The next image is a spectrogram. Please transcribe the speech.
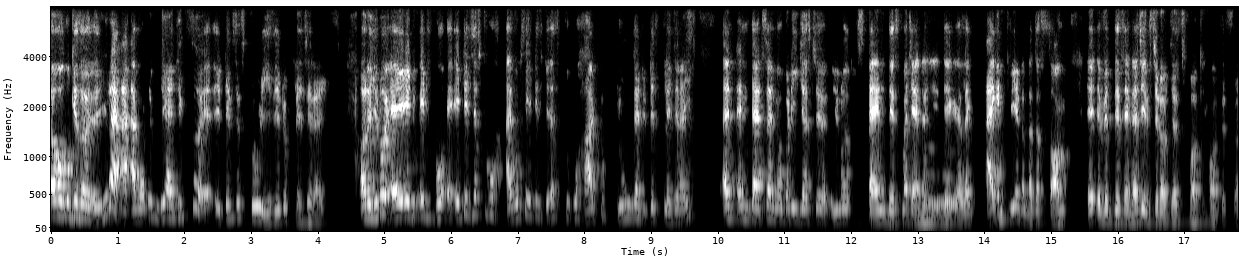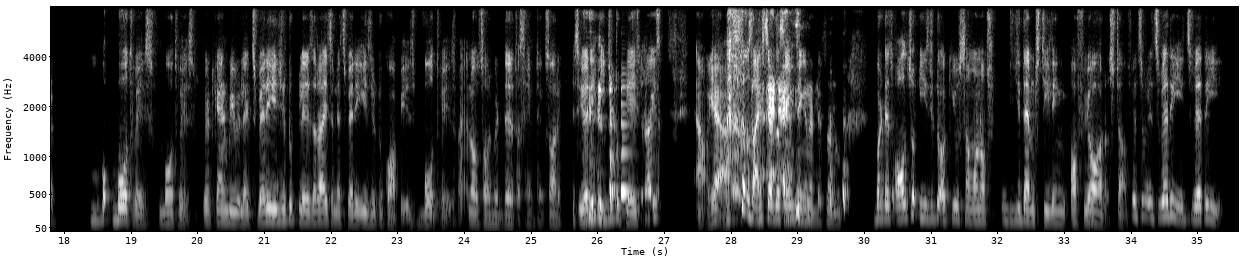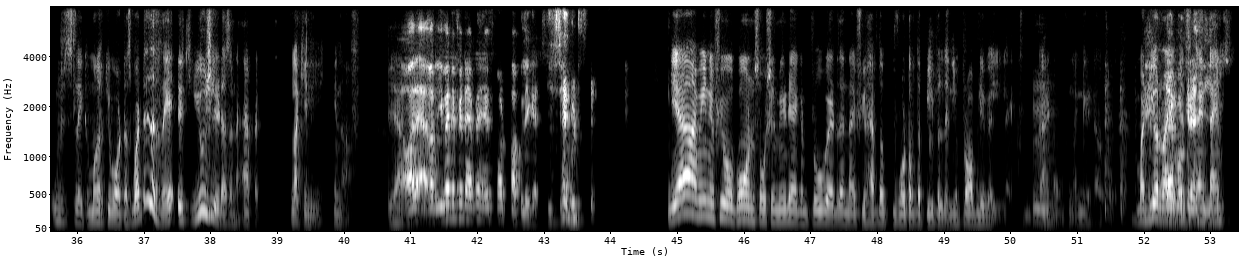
oh, okay, so you know, I, I, I think so. It, it is just too easy to plagiarize or you know it, it, it is just too i would say it is just too hard to prove that it is plagiarized. And and that's why nobody just uh, you know spend this much energy. They like i can create another song with this energy instead of just working on this one. Both ways both ways. It can be like it's very easy to plagiarize and it's very easy to copy. It's both ways man. no sorry but they're the same thing. Sorry. It's very easy to plagiarize oh, yeah. I said the same thing in a different but it's also easy to accuse someone of them stealing of your stuff. It's it's very it's very it's like murky waters. But it's rare, it usually doesn't happen luckily enough. Yeah or, or even if it happens it's not public at least i would say. Yeah i mean if you go on social media i can prove it. Then if you have the vote of the people then you probably will like mm. kind of like get out but you're right it's 10 times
